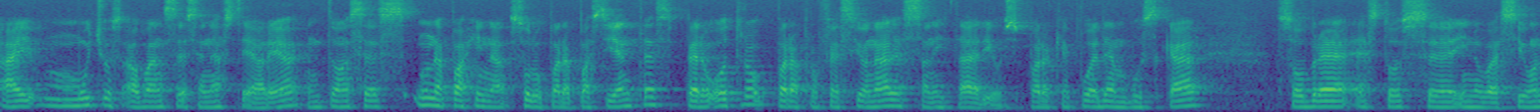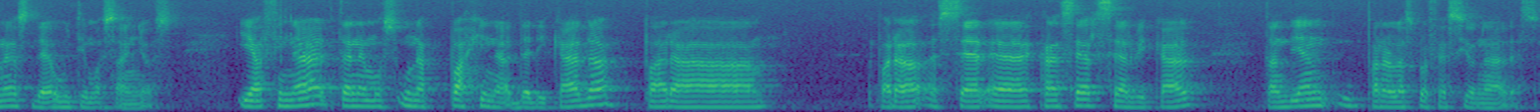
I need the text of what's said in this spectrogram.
hay muchos avances en esta área, entonces una página solo para pacientes, pero otro para profesionales sanitarios, para que puedan buscar sobre estas eh, innovaciones de últimos años. Y al final tenemos una página dedicada para, para eh, cáncer cervical, también para los profesionales.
